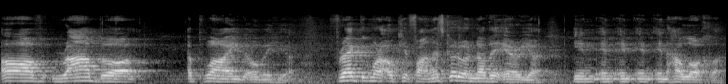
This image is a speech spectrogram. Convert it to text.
of Rabbah applying over here. Okay, fine. Let's go to another area in, in, in, in, halacha.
